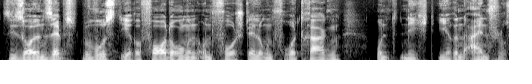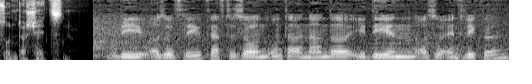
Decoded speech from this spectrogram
Sie sollen selbstbewusst ihre Forderungen und Vorstellungen vortragen und nicht ihren Einfluss unterschätzen. Die also Pflegekräfte sollen untereinander Ideen also entwickeln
